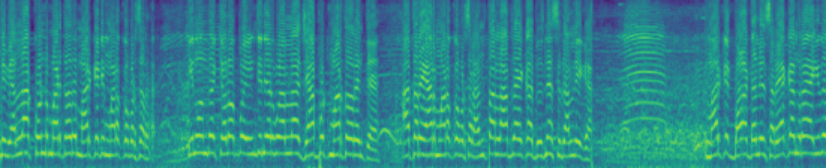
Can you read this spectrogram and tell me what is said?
ನೀವೆಲ್ಲ ಕೊಂಡು ಮಾಡ್ತಾವ್ರೆ ಮಾರ್ಕೆಟಿಂಗ್ ಮಾಡಕ್ಕೆ ಹೋಗ್ಬೇಡ ಸರ್. ಇನ್ನೊಂದು ಕೆಲವೊಬ್ಬ ಇಂಜಿನಿಯರ್ಗಳೆಲ್ಲ ಜಾಬ್ ಬಿಟ್ಟು ಮಾಡ್ತಾವ್ರಂತೆ ಆ ಥರ ಯಾರು ಮಾಡಕ್ಕೆ ಹೋಗ್ಬೇಡ ಸರ್. ಅಂಥ ಲಾಭದಾಯಕ ಬಿಸ್ನೆಸ್ ಇದೆ ಅಲ್ಲಿ ಈಗ. ಮಾರ್ಕೆಟ್ ಭಾಳ ಡಲ್ ಇದೆ ಸರ್. ಯಾಕಂದ್ರೆ ಇದು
